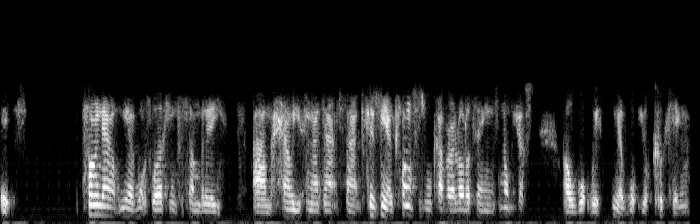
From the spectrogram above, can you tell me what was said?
it's find out you know what's working for somebody, um, how you can adapt that because you know classes will cover a lot of things, not just oh what we you know what you're cooking,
